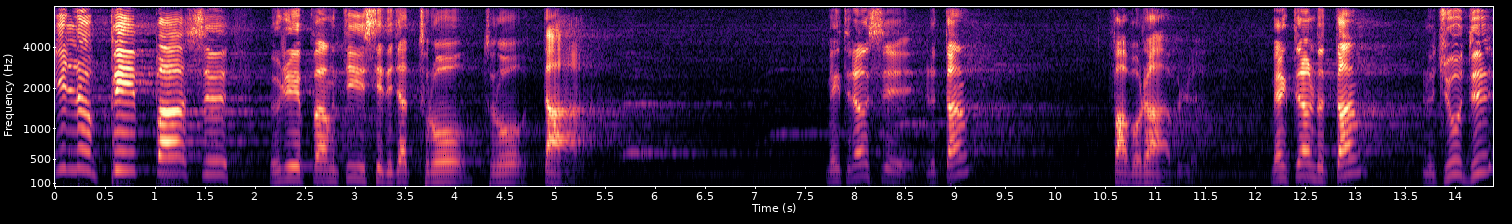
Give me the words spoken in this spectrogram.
Ils ne peuvent pas se repentir, c'est déjà trop, trop tard. Maintenant, c'est le temps favorable. Maintenant, le temps, le jour du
